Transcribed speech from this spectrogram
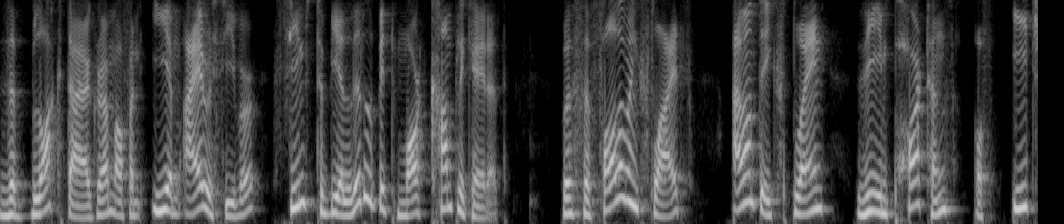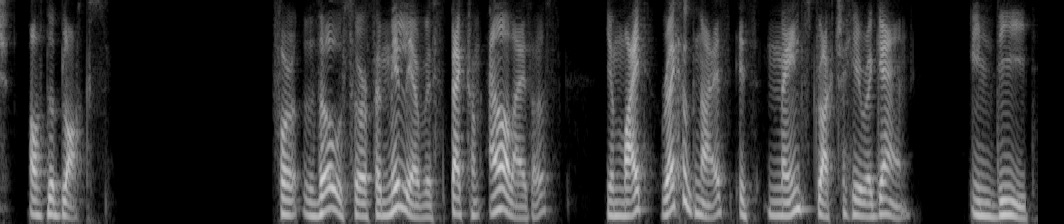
the block diagram of an EMI receiver seems to be a little bit more complicated. With the following slides, I want to explain the importance of each of the blocks. For those who are familiar with spectrum analyzers, you might recognize its main structure here again. Indeed,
